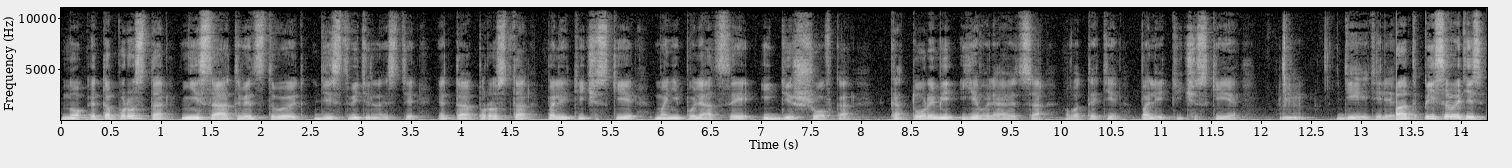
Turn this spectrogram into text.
но это просто не соответствует действительности. Это просто политические манипуляции и дешевка, которыми являются вот эти политические деятели. Подписывайтесь,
